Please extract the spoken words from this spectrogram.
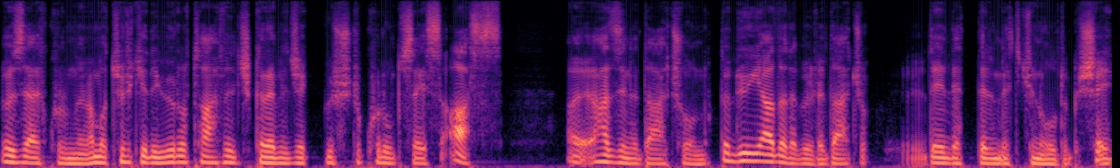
özel kurumlar ama Türkiye'de euro tahvil çıkarabilecek güçlü kurum sayısı az. E, hazine daha çoğunlukta. Dünyada da böyle daha çok devletlerin etkin olduğu bir şey.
